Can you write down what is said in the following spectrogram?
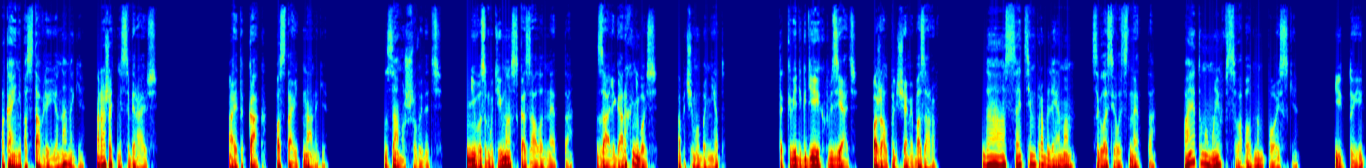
Пока я не поставлю ее на ноги, рожать не собираюсь». «А это как поставить на ноги?» «Замуж выдать», — невозмутимо сказала Нетта. «За олигарха, небось? А почему бы нет?» «Так ведь где их взять?» — пожал плечами Базаров. «Да, с этим проблема», — согласилась Нетта. Поэтому мы в свободном поиске. «И ты?»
